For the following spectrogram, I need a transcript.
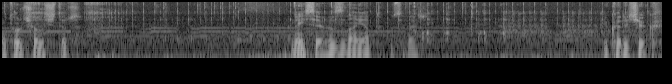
Motoru çalıştır. Neyse hızlıdan yaptık bu sefer. Yukarı çık.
